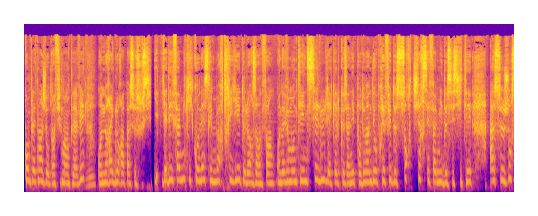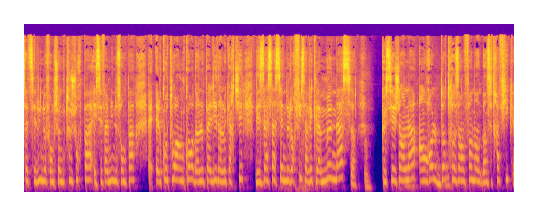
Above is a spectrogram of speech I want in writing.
complètement géographiquement enclavés, mmh. on ne réglera pas ce souci. Il y a des familles qui connaissent les meurtriers de leurs enfants. On avait monté une cellule il y a quelques années pour demander au préfet de sortir ces familles de ces cités. À ce jour, cette cellule ne fonctionne toujours pas et ces familles ne sont pas, elles côtoient encore dans le palier, dans le quartier, les assassins de leurs fils avec la menace mmh. que ces gens-là enrôlent d'autres enfants dans, dans ces trafics.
